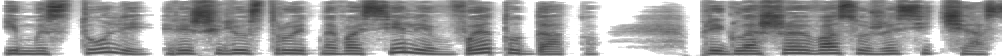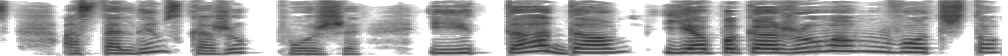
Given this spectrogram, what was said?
И мы с Толей решили устроить новоселье в эту дату. Приглашаю вас уже сейчас. Остальным скажу позже. И та-дам! Я покажу вам вот что!»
